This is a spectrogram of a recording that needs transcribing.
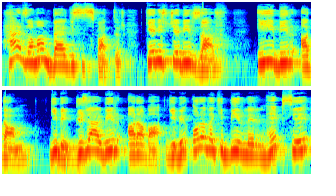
her zaman belgisiz sıfattır. Genişçe bir zarf, iyi bir adam gibi, güzel bir araba gibi oradaki birlerin hepsi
